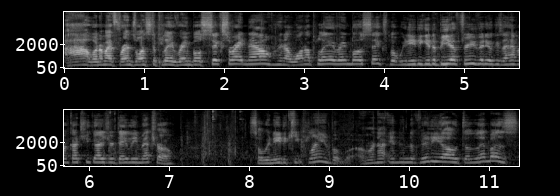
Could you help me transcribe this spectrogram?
Ah, one of my friends wants to play Rainbow Six right now, and I want to play Rainbow Six, but we need to get a BF3 video because I haven't got you guys your daily Metro. So we need to keep playing, but we're not ending the video. Dilemmas.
